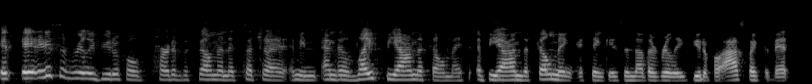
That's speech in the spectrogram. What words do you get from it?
it, it is a really beautiful part of the film and it's such a, I mean, and the life beyond the film, beyond the filming, I think is another really beautiful aspect of it.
